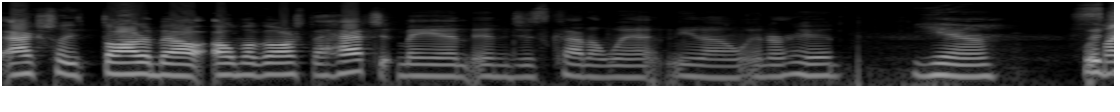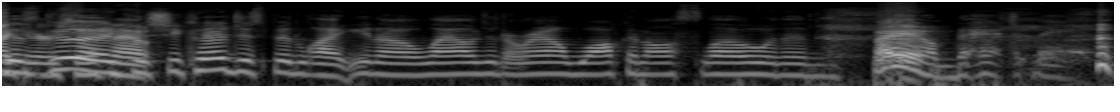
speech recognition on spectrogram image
actually thought about, oh my gosh, the Hatchet Man, and just kind of went, you know, in her head, Yeah. which Psyching is good because she could have just been like, you know, lounging around, walking all slow, and then bam, the Hatchet Man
